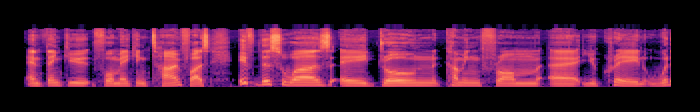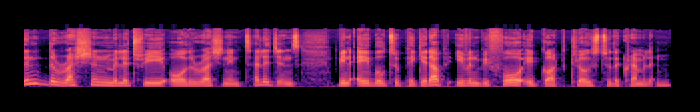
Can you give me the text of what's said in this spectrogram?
and thank you for making time for us. If this was a drone coming coming from uh, Ukraine, wouldn't the Russian military or the Russian intelligence been able to pick it up even before it got close to the Kremlin?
